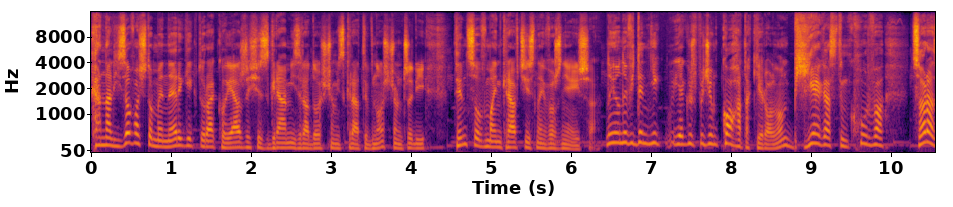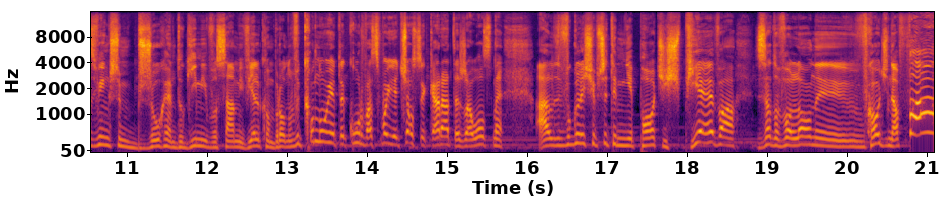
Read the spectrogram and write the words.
kanalizować tą energię, która kojarzy się z grami, z radością i z kreatywnością, czyli tym, co w Minecrafcie jest najważniejsze. No i on ewidentnie, jak już powiedziałem, kocha takie role. On biega z tym, kurwa, coraz większym brzuchem, długimi włosami, wielką broną, wykonuje te, kurwa, swoje ciosy karate żałosne, ale w ogóle się przy tym nie poci, śpiewa, zadowolony, wchodzi na falset!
